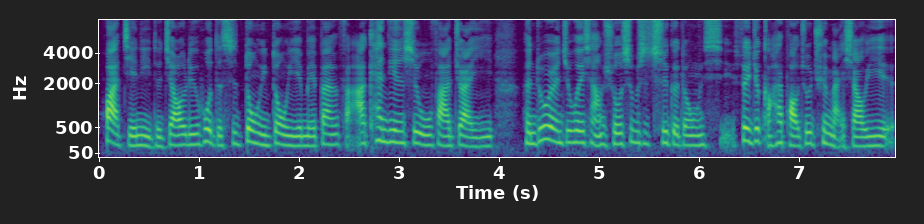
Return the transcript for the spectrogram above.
化解你的焦虑，或者是动一动也没办法啊，看电视无法转移，很多人就会想说，是不是吃个东西，所以就赶快跑出去买宵夜。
